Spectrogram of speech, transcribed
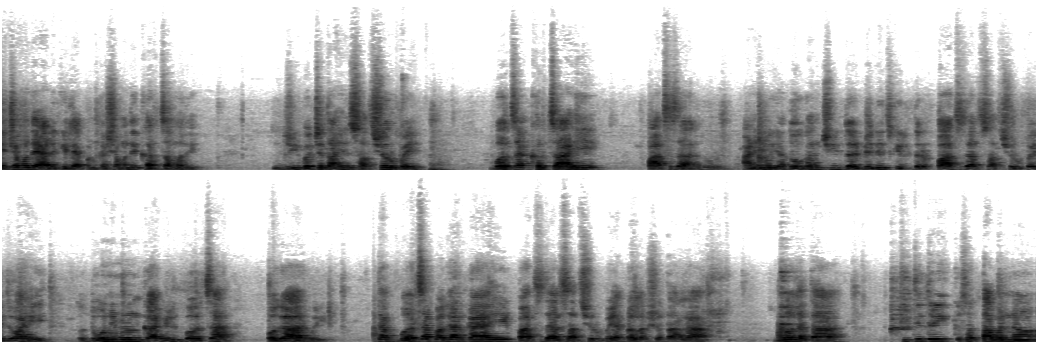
याच्यामध्ये ऍड केले आपण कशामध्ये? खर्चामध्ये. जी बचत आहे सातशे रुपये ब चा खर्च आहे पाच हजार आणि मग ह्या दोघांची जर बेरीज केली तर पाच हजार सातशे रुपये जो आहे तो दोन्ही मिळून काय होईल? ब चा पगार होईल. आता ब चा पगार काय आहे? पाच हजार सातशे रुपये आपल्या लक्षात आला. मग आता किती त्रिक सत्तावन्न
